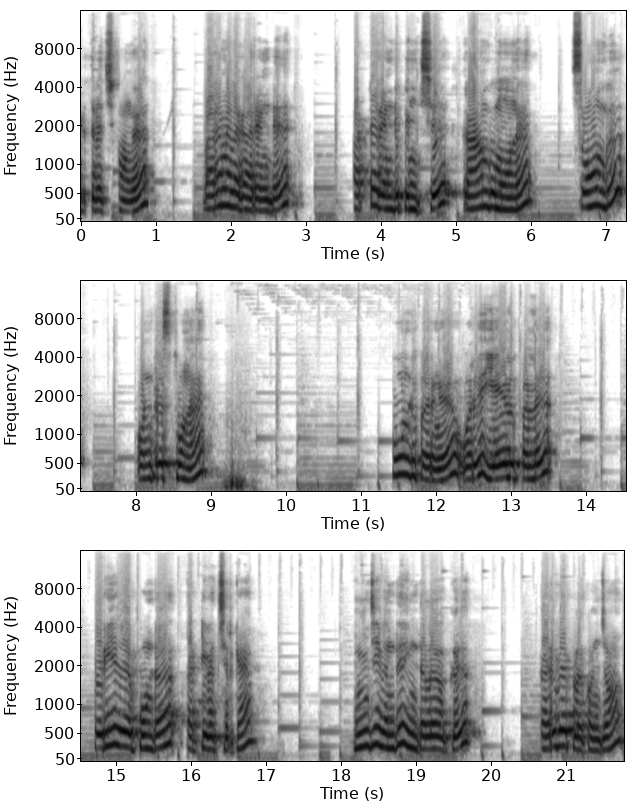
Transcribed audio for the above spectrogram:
எடுத்து வச்சுக்கோங்க. வரமிளகாய் ரெண்டு பட்டை ரெண்டு பிஞ்சு கிராம்பு மூணு சோம்பு ஒன்றரை ஸ்பூனு. பூண்டு பாருங்க ஒரு ஏழு பல்லு. பெரிய பூண்டை தட்டி வச்சுருக்கேன். இஞ்சி வந்து இந்த அளவுக்கு. கருவேப்பிலை கொஞ்சம்.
